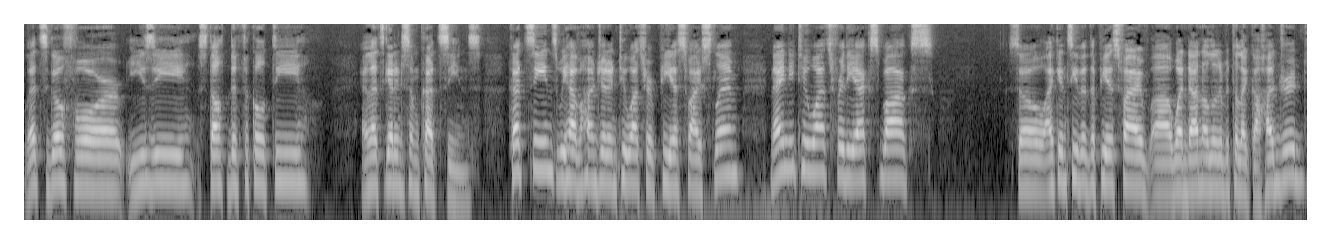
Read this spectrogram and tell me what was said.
Let's go for easy, stealth difficulty, and let's get into some cutscenes. Cutscenes, we have 102 watts for PS5 Slim, 92 watts for the Xbox. So I can see that the PS5 uh, went down a little bit to like 100.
